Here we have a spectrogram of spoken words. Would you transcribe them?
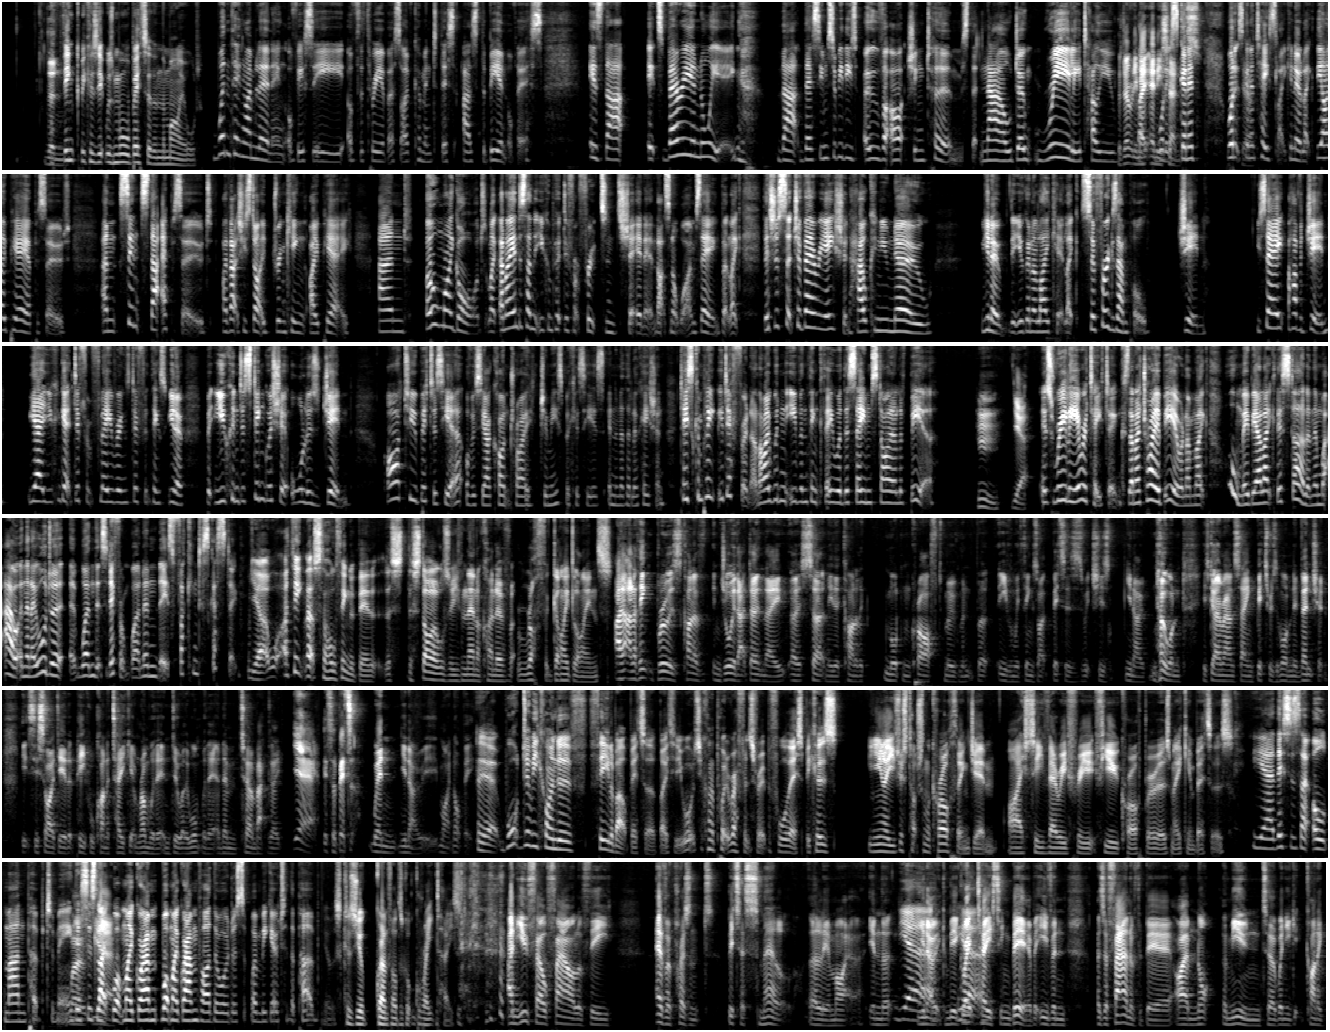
than? I think because it was more bitter than the mild. One thing I'm learning, obviously, of the three of us, I've come into this as the beer novice, is that it's very annoying that there seems to be these overarching terms that now don't really tell you They don't really like, make any what sense. it's gonna what it's Yeah. gonna taste like. You know, like the IPA episode. And since that episode, I've actually started drinking IPA and oh my god like and i understand that you can put different fruits and shit in it and that's not what i'm saying but like there's just such a variation how can you know you know that you're gonna like it like so for example gin you say i have a gin yeah you can get different flavorings different things you know but you can distinguish it all as gin. Our two bitters here obviously i can't try jimmy's because he is in another location taste completely different and i wouldn't even think they were the same style of beer Yeah. it's really irritating because then I try a beer and I'm like, oh, maybe I like this style, and then we're out, and then I order one that's a different one, and it's fucking disgusting. Yeah, well, I think that's the whole thing with beer. The, the styles, are even then, are kind of rough guidelines. And, and I think brewers kind of enjoy that, don't they? Uh, certainly, the kind of the modern craft movement, but even with things like bitters, which is you know no one is going around saying bitter is a modern invention. It's this idea that people kind of take it and run with it and do what they want with it, and then turn back and say, "Yeah, it's a bitter," when you know it might not be. Yeah, what do we kind of feel about bitter, basically? What's your kind of point of reference for it before this? Because, you know, you've just touched on the craft thing, Jim. I see very few, few craft brewers making bitters. Yeah, this is like old man pub to me. Well, this is yeah. like what my grand what my grandfather orders when we go to the pub. Yeah, it's because your grandfather's got great taste. and you fell foul of the ever-present bitter smell earlier, Maya. In that, Yeah, you know, it can be a great yeah. tasting beer, but even as a fan of the beer, I am not immune to when you get kind of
